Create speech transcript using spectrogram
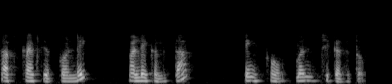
సబ్స్క్రైబ్ చేసుకోండి. మళ్ళీ కలుద్దాం. ఇంకో మంచి కథతో.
